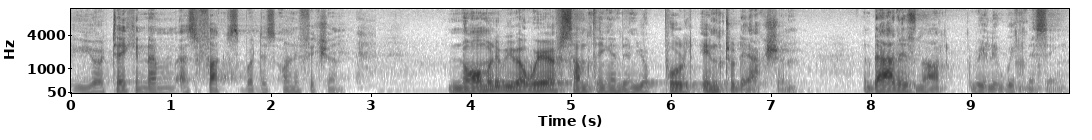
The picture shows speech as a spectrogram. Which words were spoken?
you're taking them as facts, but it's only fiction. Normally we're aware of something and then you're pulled into the action. That is not really witnessing.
